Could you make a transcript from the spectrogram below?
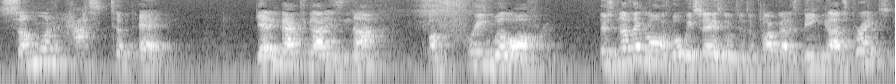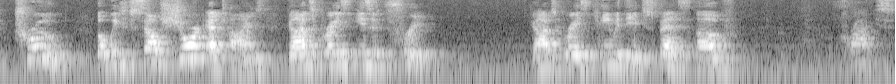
Someone has to pay. Getting back to God is not a free will offering. There's nothing wrong with what we say as Lutherans have talked about as being God's grace. True. But we sell short at times. God's grace isn't free. God's grace came at the expense of Christ.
